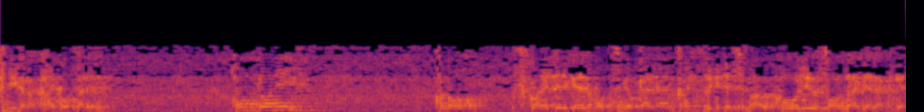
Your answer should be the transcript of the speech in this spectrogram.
罪から解放される。本当にこの救われてるけれども罪を犯し続けてしまう。こういう存在じゃなくて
